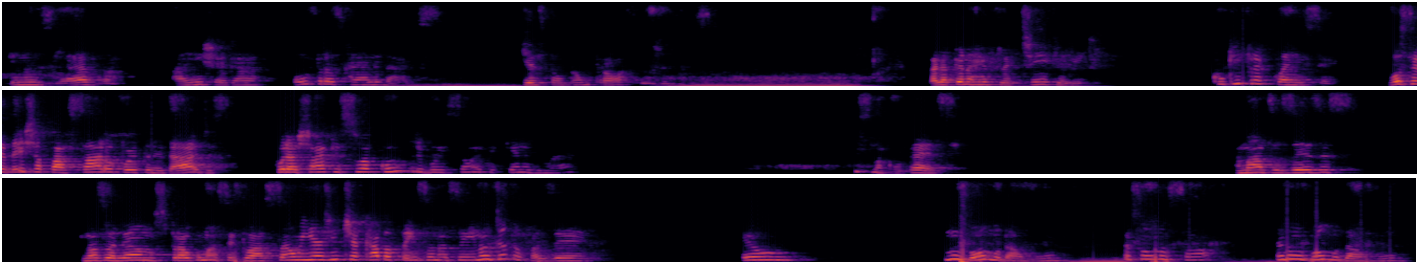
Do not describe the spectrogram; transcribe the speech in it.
e nos leva a enxergar outras realidades que estão tão próximas de nós. Vale a pena refletir, querido, com que frequência você deixa passar oportunidades por achar que sua contribuição é pequena demais? Isso não acontece? Amados, às vezes nós olhamos para alguma situação e a gente acaba pensando assim: não adianta eu fazer, eu não vou mudar o mundo, eu sou uma só, eu não vou mudar o mundo.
